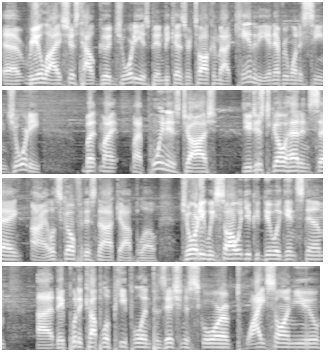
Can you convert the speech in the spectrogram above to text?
uh, realized just how good Jordy has been because they're talking about Canady and everyone has seen Jordy. But my, my point is, Josh, do you just go ahead and say, all right, let's go for this knockout blow? Jordy, we saw what you could do against him. Uh, they put a couple of people in position to score twice on you,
